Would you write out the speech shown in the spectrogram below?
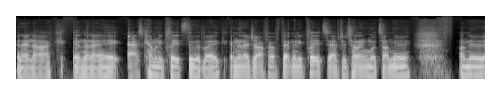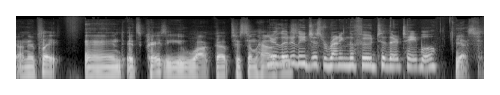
and I knock and then I ask how many plates they would like, and then I drop off that many plates after telling them what's on their on their on their plate. And it's crazy. You walk up to some house. You're literally just running the food to their table. Yes.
